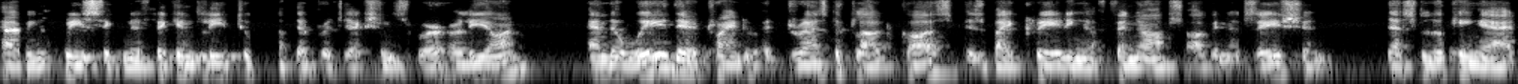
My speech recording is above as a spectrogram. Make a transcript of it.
have increased significantly to what their projections were early on. And the way they're trying to address the cloud costs is by creating a FinOps organization that's looking at,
